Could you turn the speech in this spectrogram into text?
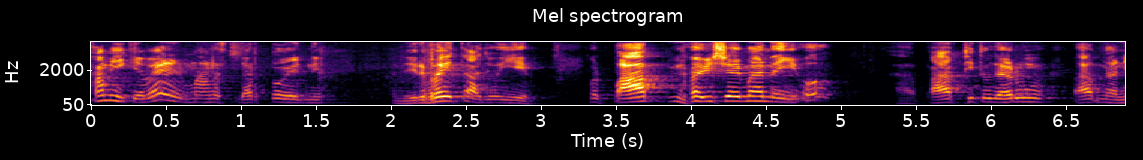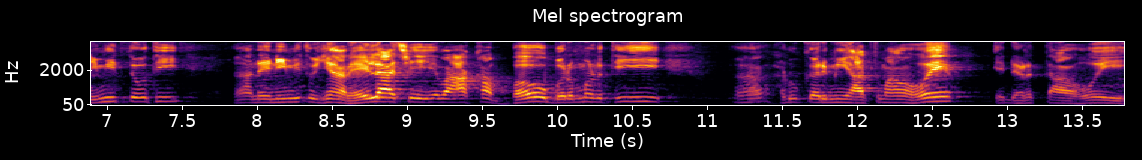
ખામી કહેવાય. માણસ ડરતો ને નિર્ભયતા જોઈએ. પણ પાપના વિષયમાં નહીં, હો. પાપથી તો ડરવું પાપના નિમિત્તોથી અને નિમિત્તો જ્યાં રહેલા છે એવા આખા ભવ બ્રહ્મણથી હડુકર્મી આત્મા હોય એ ડરતા હોય.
